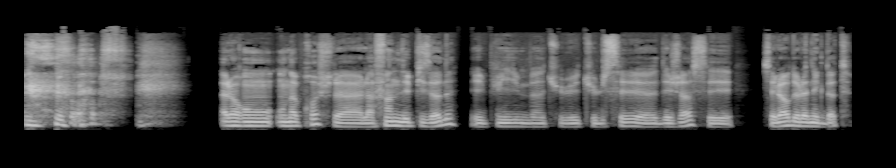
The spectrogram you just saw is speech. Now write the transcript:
Alors, on, on approche la, la, fin de l'épisode et puis ben, tu, tu le sais euh, déjà, c'est c'est l'heure de l'anecdote.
